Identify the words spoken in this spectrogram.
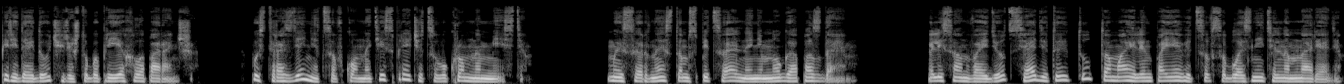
Передай дочери, чтобы приехала пораньше. Пусть разденется в комнате и спрячется в укромном месте. Мы с Эрнестом специально немного опоздаем. Лисан войдет, сядет, и тут-то Майлин появится в соблазнительном наряде.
